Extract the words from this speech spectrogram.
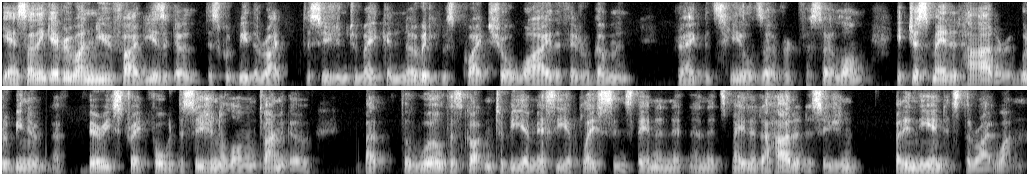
Yes, I think everyone knew five years ago that this would be the right decision to make, and nobody was quite sure why the federal government dragged its heels over it for so long. It just made it harder. It would have been a, a very straightforward decision a long time ago, but the world has gotten to be a messier place since then, and, it, and it's made it a harder decision. But in the end, it's the right one.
